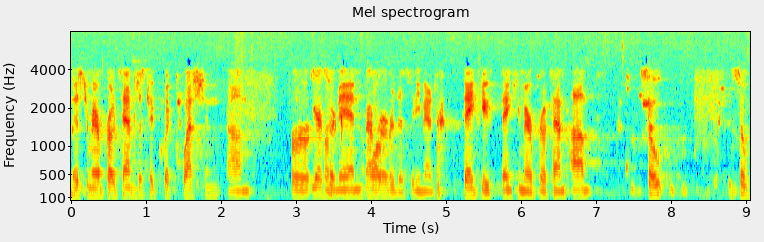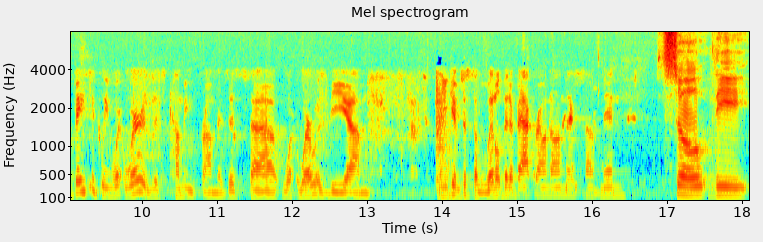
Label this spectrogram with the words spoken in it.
Mr. Mayor Pro Tem, just a quick question um, for, Yes, for. Minh or for the city manager. Thank you, thank you, Mayor Pro Tem. Um, so, so basically, where, where is this coming from? Is this uh, wh- where was the? Um, can you give just a little bit of background on this, uh, Minh? So the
